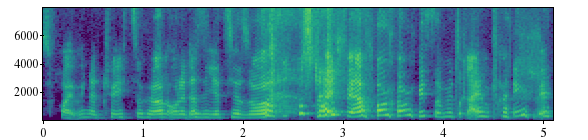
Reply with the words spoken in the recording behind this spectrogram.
Das freut mich natürlich zu hören, ohne dass ich jetzt hier so Schleichwerbung irgendwie so mit reinbringen will.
